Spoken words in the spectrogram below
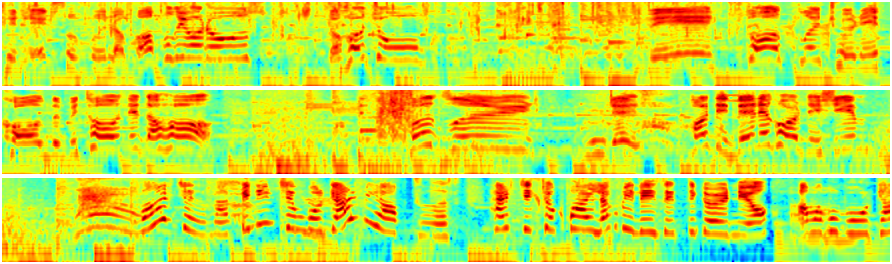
Çilek sosuyla kaplıyoruz. Daha çok. Ve tatlı çörek kaldı bir tane daha. Hazır. Jess, hadi dene kardeşim. Vay canına benim için burger mi yaptınız? Her şey çok parlak ve lezzetli görünüyor. Ama bu burger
